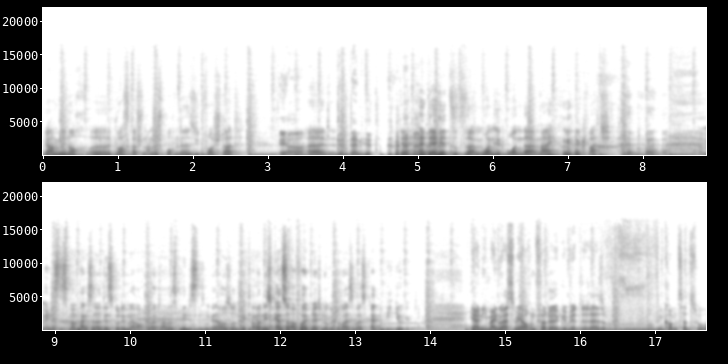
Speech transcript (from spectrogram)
wir haben hier noch, äh, du hast gerade schon angesprochen, ne? Südvorstadt. Ja, Äh, dein, Hit. Der, der Hit sozusagen, One-Hit-Wonder. Nein, Quatsch. Mindestens mal Punks in der Disco, den wir auch gehört haben, ist mindestens genauso ein Hit. Aber nicht ganz so erfolgreich, logischerweise, weil es kein Video gibt. Ja, und ich meine, du hast mir auch ein Viertel gewidmet. Also, wie kommt es dazu?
